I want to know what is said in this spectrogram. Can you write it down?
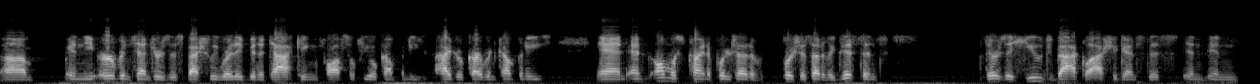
um, in the urban centers, especially where they've been attacking fossil fuel companies, hydrocarbon companies, and and almost trying to push out of push us out of existence. There's a huge backlash against this in in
